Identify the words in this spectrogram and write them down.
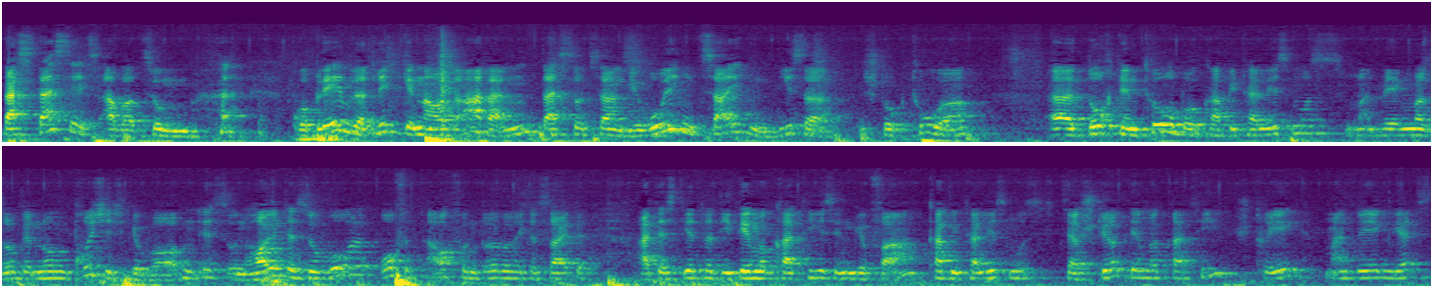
dass das jetzt aber zum Problem wird, liegt genau daran, dass sozusagen die ruhigen Zeiten dieser Struktur durch den Turbokapitalismus, meinetwegen mal so genommen, brüchig geworden ist und heute sowohl oft auch von bürgerlicher Seite attestiert wird, die Demokratie ist in Gefahr, Kapitalismus zerstört Demokratie, Streeck meinetwegen jetzt.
